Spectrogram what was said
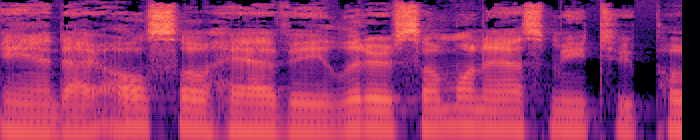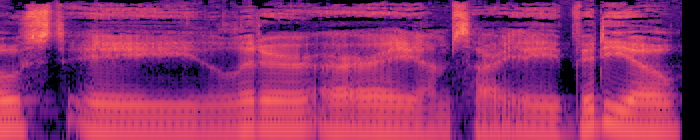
And I also have a litter. Someone asked me to post a litter, or a, I'm sorry, a video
